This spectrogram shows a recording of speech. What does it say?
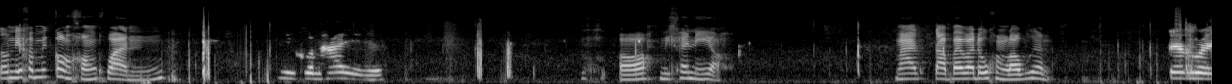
ตรงนี้เขามีกล่องของขวัญ มีคนให้เลยอ๋อ มีแค่นี้เหรอ มาต่อไปมาดูของเราเพื่อนได้เลย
